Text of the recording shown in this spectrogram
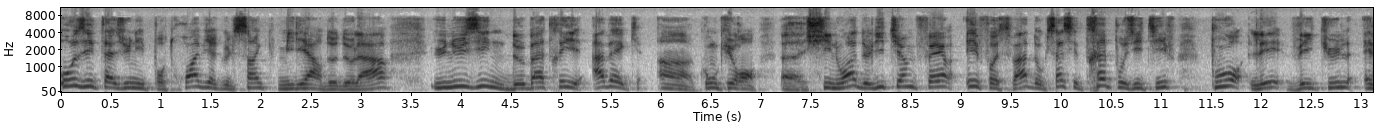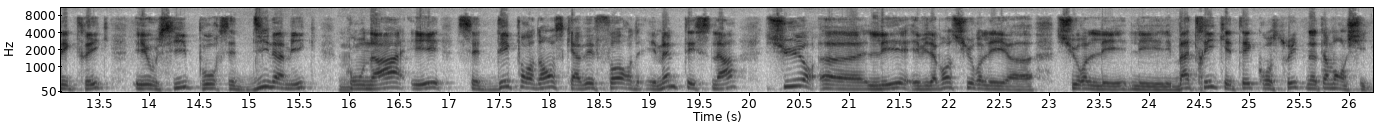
aux États-Unis pour 3,5 1,5 milliard de dollars. Une usine de batterie avec un concurrent chinois de lithium, fer et phosphate. Donc ça, c'est très positif pour les véhicules électriques et aussi pour cette dynamique mm. qu'on a et cette dépendance qu'avait Ford et même Tesla sur euh, les évidemment sur les euh, sur les, les batteries qui étaient construites notamment en Chine.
